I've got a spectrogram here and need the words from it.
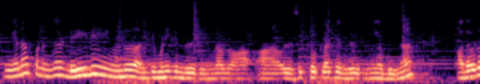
நீங்கள் என்ன பண்ணுங்கள் டெய்லி நீங்கள் வந்து ஒரு அஞ்சு மணிக்கு இருந்துருக்கீங்களா ஒரு சிக்ஸ் ஓ கிளாக் இருந்துருக்கீங்க அப்படின்னா அதோட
